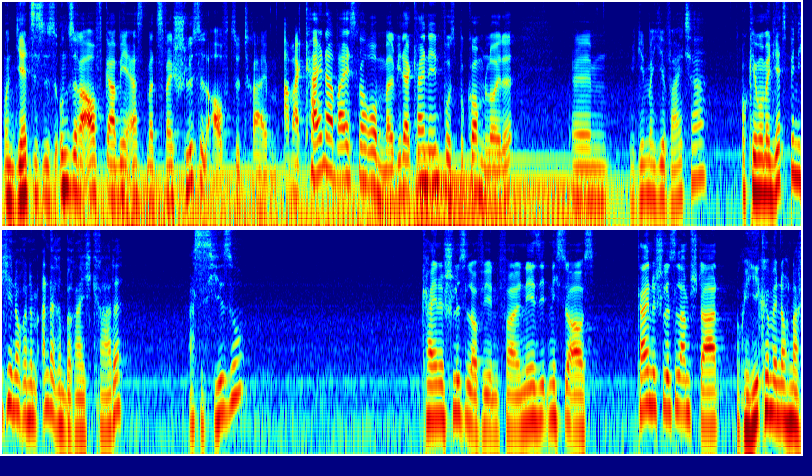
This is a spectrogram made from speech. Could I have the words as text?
Und jetzt ist es unsere Aufgabe, hier erstmal zwei Schlüssel aufzutreiben. Aber keiner weiß warum. Mal wieder keine Infos bekommen, Leute. Ähm, wir gehen mal hier weiter. Okay, Moment, jetzt bin ich hier noch in einem anderen Bereich gerade. Was ist hier so? Keine Schlüssel auf jeden Fall. Nee, sieht nicht so aus. Keine Schlüssel am Start. Okay, hier können wir noch nach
